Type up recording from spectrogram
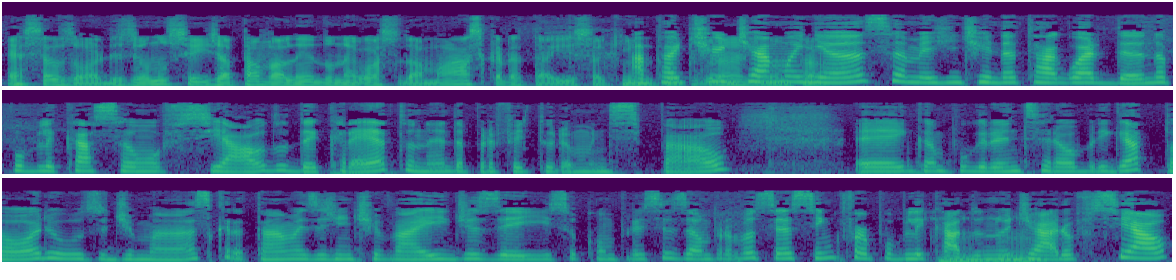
essas ordens. Eu não sei, já está valendo o negócio da máscara, tá isso aqui em A partir Grande, de tá? amanhã, tá? Sam, a gente ainda está aguardando a publicação oficial do decreto, né, da Prefeitura Municipal. É, em Campo Grande será obrigatório o uso de máscara, tá? Mas a gente vai dizer isso com precisão para você assim que for publicado uhum. no Diário Oficial,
